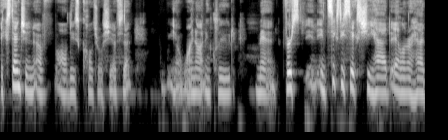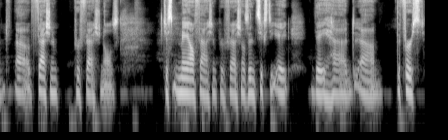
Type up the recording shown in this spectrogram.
extension of all these cultural shifts that you know why not include men first in, in 66 she had eleanor had uh, fashion professionals just male fashion professionals. In 68 they had um, the first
